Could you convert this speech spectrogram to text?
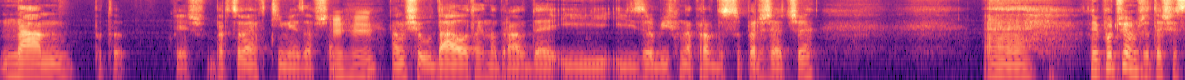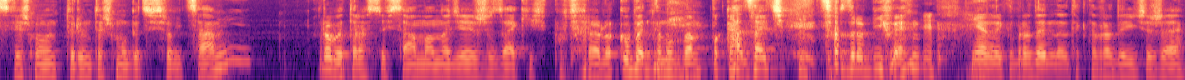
nam, bo to wiesz, pracowałem w teamie zawsze, mhm. nam się udało tak naprawdę i, i zrobiliśmy naprawdę super rzeczy. E, no i poczułem, że też jest, wiesz, moment, w którym też mogę coś robić sam i robię teraz coś sam. Mam nadzieję, że za jakieś półtora roku będę mógł wam pokazać, co zrobiłem. Nie, no, tak naprawdę, no, tak naprawdę liczę, że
